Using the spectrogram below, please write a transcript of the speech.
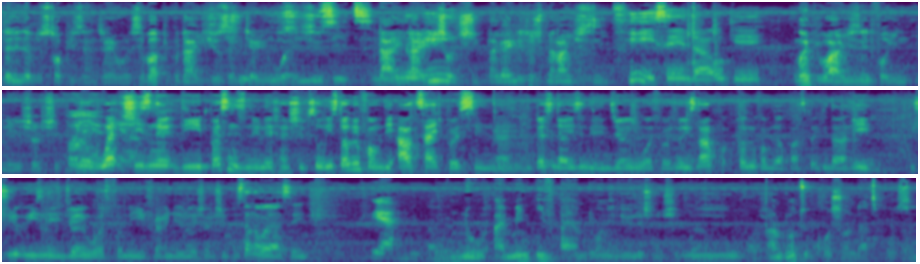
telling them to stop using endearing words. It's about people that use Use- endearing words. use it. That in No, that he- relationship, that you're in relationship and not using it. He is saying that okay, When people are using it for in, in a relationship, For no, you, when yeah. she's in a, the person is in a relationship, so he's talking from the outside person, like the person that is using the enjoying words for. So he's not talking from the perspective that hey, you shouldn't be using the enjoying words for me if you're in a relationship. Is that not what you're saying? Yeah. No, I mean if I am the one in the relationship, now, I'm going to caution that person.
